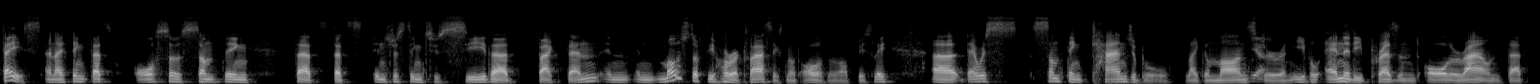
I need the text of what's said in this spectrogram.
face. And i think that's also something that's that's interesting to see that back then in in most of the horror classics not all of them obviously uh, there was something tangible like a monster an evil entity present all around that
